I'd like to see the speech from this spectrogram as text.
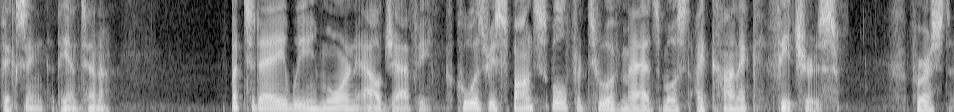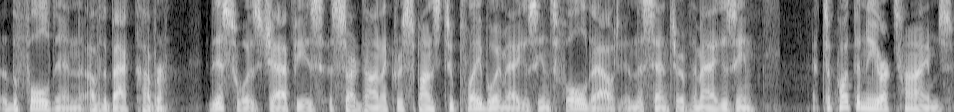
fixing the antenna. But today we mourn Al Jaffee, who was responsible for two of Mad's most iconic features. First, the fold in of the back cover. This was Jaffee's sardonic response to Playboy magazine's fold out in the center of the magazine. To quote the New York Times,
